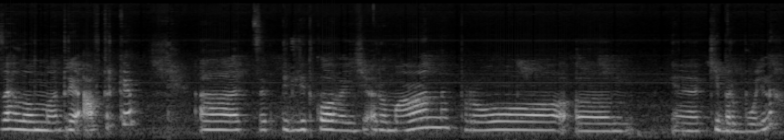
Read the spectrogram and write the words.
Загалом три авторки. Е, Це підлітковий роман про ем, е, кібербулінг.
